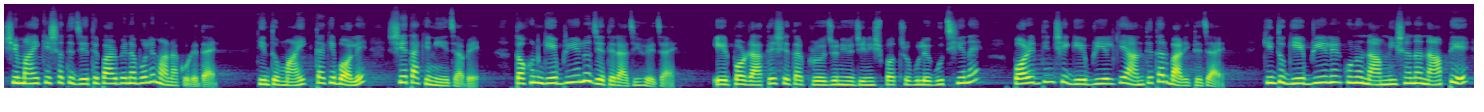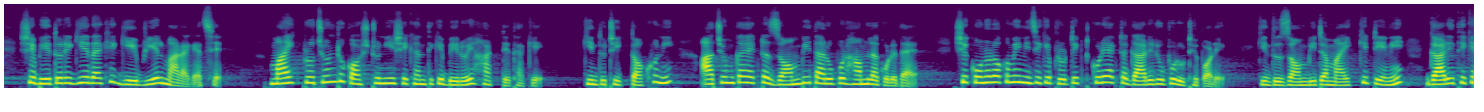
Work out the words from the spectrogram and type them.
সে মাইকের সাথে যেতে পারবে না বলে মানা করে দেয়। কিন্তু মাইক তাকে বলে, সে তাকে নিয়ে যাবে। তখন গেব্রিয়েলও যেতে রাজি হয়ে যায়। এরপর রাতে সে তার প্রয়োজনীয় জিনিসপত্রগুলো গুছিয়ে নেয়। পরের দিন সে গেব্রিয়েলকে আনতে তার বাড়িতে যায়। কিন্তু গেব্রিয়েলের কোনো নাম নিশানা না পেয়ে সে ভেতরে গিয়ে দেখে গেব্রিয়েল মারা গেছে। মাইক প্রচণ্ড কষ্ট নিয়ে সেখান থেকে বেরোয় হাঁটতে থাকে। কিন্তু ঠিক তখনই আচমকায় একটা জম্বি তার উপর হামলা করে দেয়। সে কোনো রকমে নিজেকে প্রোটেক্ট করে একটা গাড়ির উপর উঠে পড়ে। কিন্তু জম্বিটা মাইককে টেনে গাড়ি থেকে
